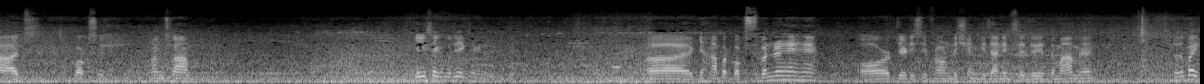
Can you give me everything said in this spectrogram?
आज बॉक्स सलाम एक सेकंड मुझे एक सेकंड दे दीजिए। यहाँ पर बॉक्सेस बन रहे हैं और जेडीसी फाउंडेशन की जानब से जो ये तमाम है। तो भाई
